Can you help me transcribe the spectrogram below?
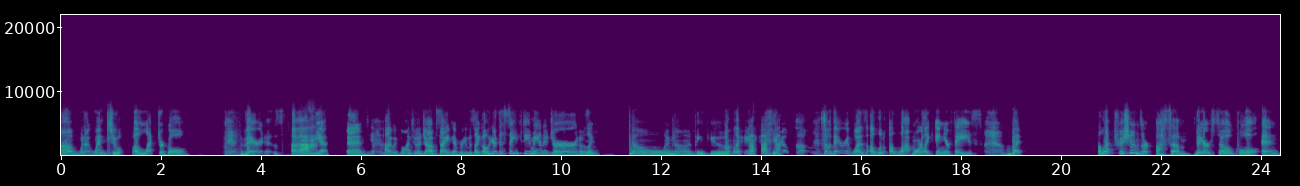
Uh, when I went to electrical, there it is. Um, ah. Yes. And yeah. I would go onto a job site and everybody was like, oh, you're the safety manager. And I was like, no, I'm not. Thank you. like, you know, um, so there it was a little, a lot more like in your face, mm-hmm. but electricians are awesome. They are so cool and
